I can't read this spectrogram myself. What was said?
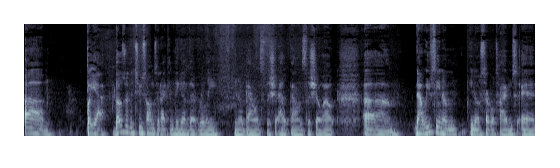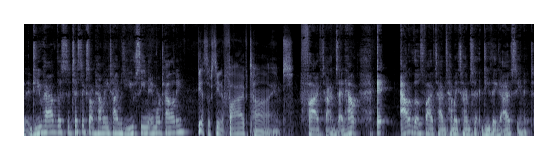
Um, but yeah, those are the two songs that I can think of that really, you know, balance the show, help balance the show out. Um, now we've seen them, you know, several times. And do you have the statistics on how many times you've seen Immortality? Yes, I've seen it five times. Five times. And how? It, out of those five times, how many times do you think I've seen it?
